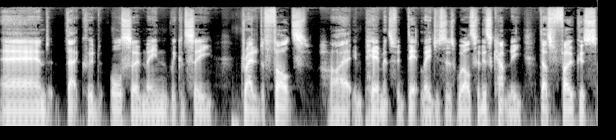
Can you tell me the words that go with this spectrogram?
And that could also mean we could see greater defaults, higher impairments for debt ledgers as well. So this company does focus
